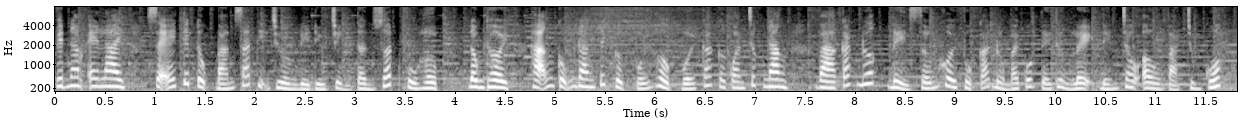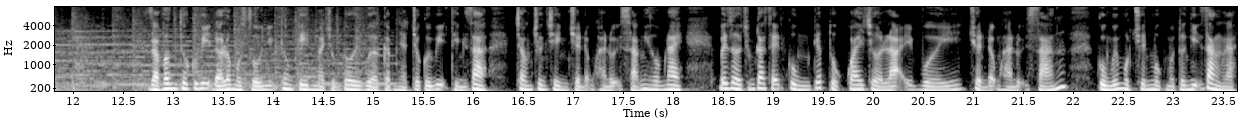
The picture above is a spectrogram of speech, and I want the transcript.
Vietnam Airlines sẽ tiếp tục bám sát thị trường để điều chỉnh tần suất phù hợp. Đồng thời, hãng cũng đang tích cực phối hợp với các cơ quan chức năng và các nước để sớm khôi phục các đường bay quốc tế thường lệ đến châu Âu và Trung Quốc. Dạ vâng thưa quý vị, đó là một số những thông tin mà chúng tôi vừa cập nhật cho quý vị thính giả trong chương trình chuyển động Hà Nội sáng ngày hôm nay. Bây giờ chúng ta sẽ cùng tiếp tục quay trở lại với chuyển động Hà Nội sáng cùng với một chuyên mục mà tôi nghĩ rằng là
